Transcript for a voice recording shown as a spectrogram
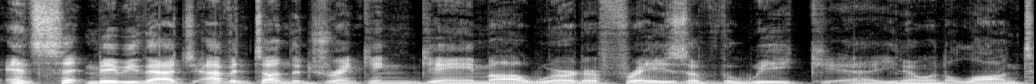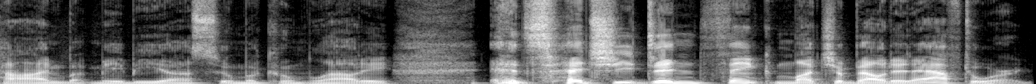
and said maybe that I haven't done the drinking game uh, word or phrase of the week, uh, you know, in a long time, but maybe uh, summa cum laude, and said she didn't think much about it afterward.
